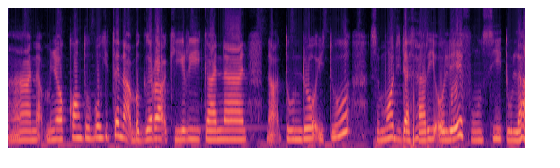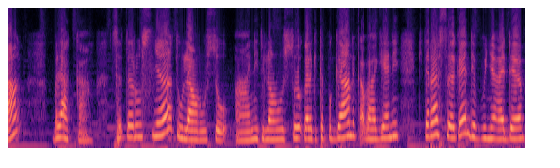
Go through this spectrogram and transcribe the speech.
Ha, nak menyokong tubuh kita nak bergerak kiri kanan nak tunduk itu semua didasari oleh fungsi tulang belakang. Seterusnya tulang rusuk. Ha, ni tulang rusuk kalau kita pegang dekat bahagian ni kita rasa kan dia punya ada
